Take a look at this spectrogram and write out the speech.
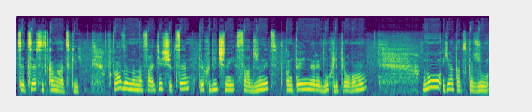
це церсис канадський. Вказано на сайті, що це трьохрічний саджанець в контейнері двохлітровому. Ну, я так скажу,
